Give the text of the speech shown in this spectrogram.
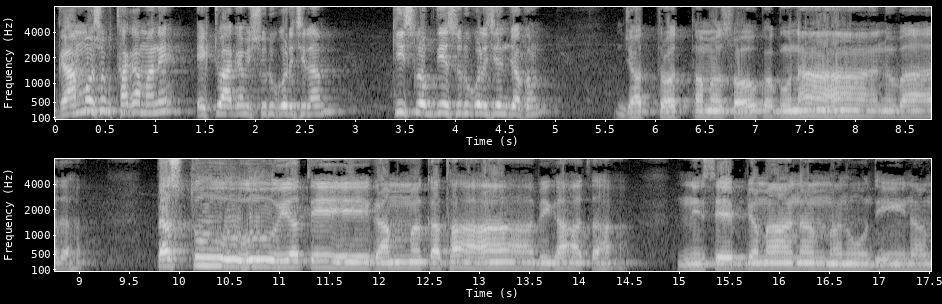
গ্রাম্য সুখ থাকা মানে একটু আগে আমি শুরু করেছিলাম। কি শ্লোক দিয়ে শুরু করেছিলেন যখন? যত্রোত্তম শোক গুণানুবাদ প্রস্তুয়তে গ্রাম্য কথা বিঘাত নিষেব্যমানম মনোধীনম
